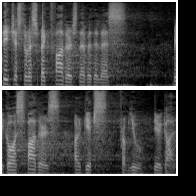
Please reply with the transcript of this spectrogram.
teach us to respect fathers nevertheless, because fathers are gifts from you, dear God.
